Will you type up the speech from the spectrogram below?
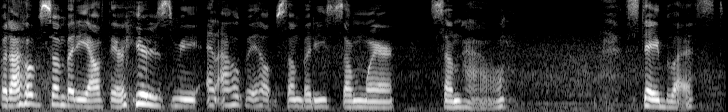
But I hope somebody out there hears me. And I hope it helps somebody somewhere, somehow. Stay blessed.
